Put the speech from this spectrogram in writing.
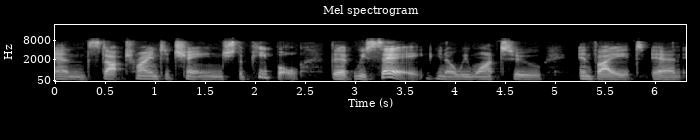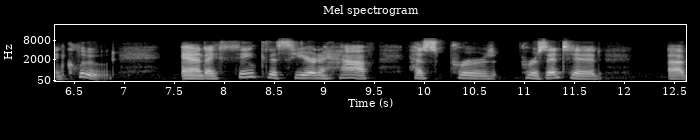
and stop trying to change the people that we say, you know, we want to invite and include. And I think this year and a half has pre- presented uh,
